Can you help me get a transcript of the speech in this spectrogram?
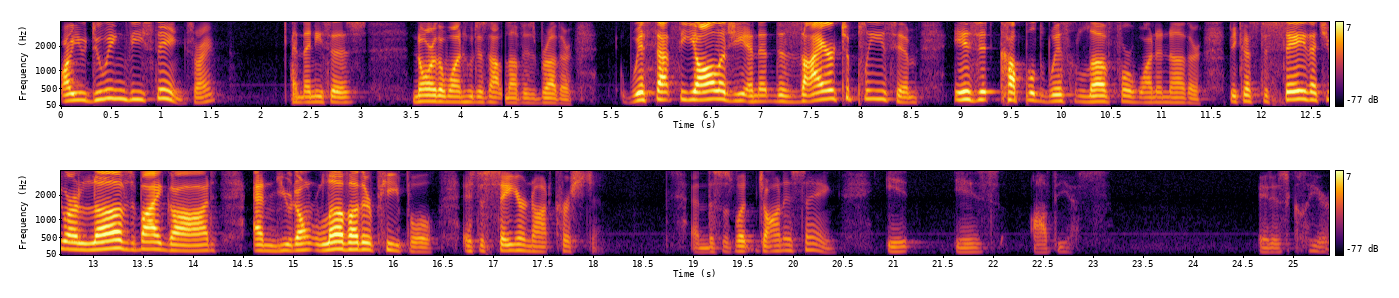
Are you doing these things, right? And then he says, nor the one who does not love his brother. With that theology and that desire to please him, is it coupled with love for one another? Because to say that you are loved by God and you don't love other people is to say you're not Christian. And this is what John is saying. It is obvious. It is clear.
